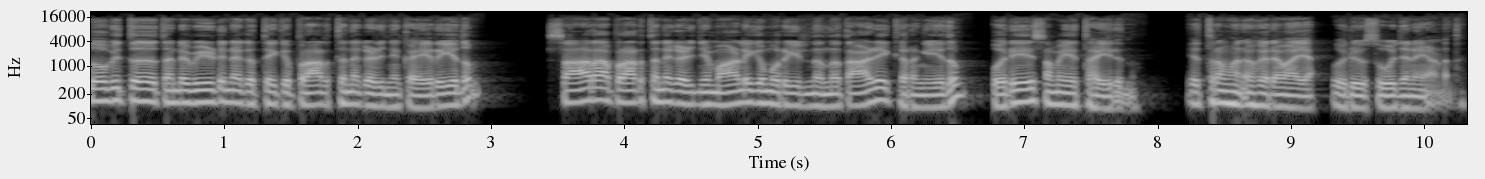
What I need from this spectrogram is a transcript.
തോബിത്ത് തന്റെ വീടിനകത്തേക്ക് പ്രാർത്ഥന കഴിഞ്ഞ് കയറിയതും സാറ പ്രാർത്ഥന കഴിഞ്ഞ് മാളികമുറിയിൽ നിന്ന് താഴേക്കിറങ്ങിയതും ഒരേ സമയത്തായിരുന്നു. എത്ര മനോഹരമായ ഒരു സൂചനയാണത്.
